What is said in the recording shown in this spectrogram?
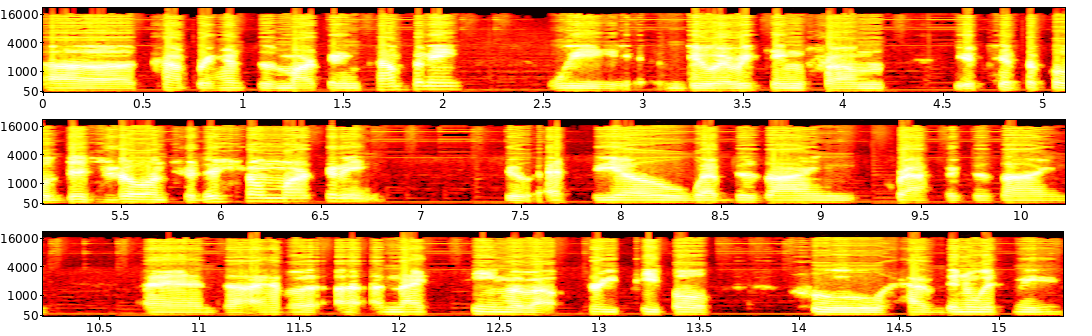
uh, comprehensive marketing company. We do everything from your typical digital and traditional marketing to SEO, web design, graphic design, and uh, I have a, a, nice team of about three people who have been with me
